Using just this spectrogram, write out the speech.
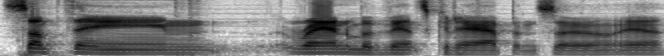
something random events could happen. So yeah,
